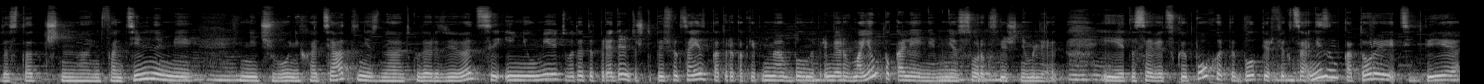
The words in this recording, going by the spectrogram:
достаточно инфантильными, mm-hmm. ничего не хотят, не знают, куда развиваться и не умеют вот это преодолеть. Потому что перфекционизм, который, как я понимаю, был, например, в моем поколении, мне 40 с лишним лет, mm-hmm. и это советскую эпоху, это был перфекционизм, mm-hmm. который тебе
